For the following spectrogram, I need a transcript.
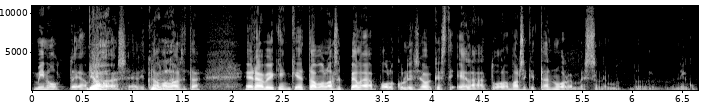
minuutteja Joo, myös. Eli kyllä. tavallaan sitä eräviikinkiä, tavallaan se pelaajapolku, niin se oikeasti elää tuolla, varsinkin tämän nuoremmissa niin, niin kuin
